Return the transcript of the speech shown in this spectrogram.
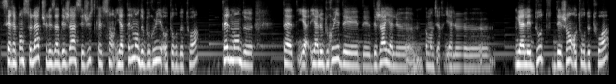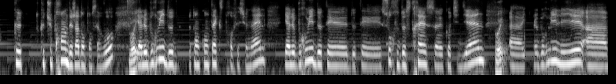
ces réponses là tu les as déjà. C'est juste qu'elles sont il y a tellement de bruit autour de toi tellement de il y, a, il y a le bruit des, déjà il y a le comment dire il y a le il y a les doutes des gens autour de toi que que tu prends déjà dans ton cerveau. Il y a le bruit de, ton contexte professionnel, il y a le bruit de tes, de tes sources de stress euh, quotidiennes, oui. Euh, le bruit lié à,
